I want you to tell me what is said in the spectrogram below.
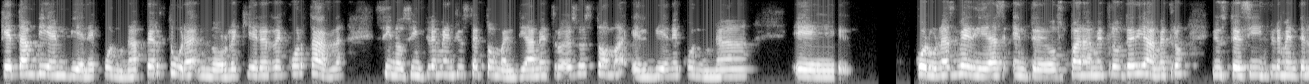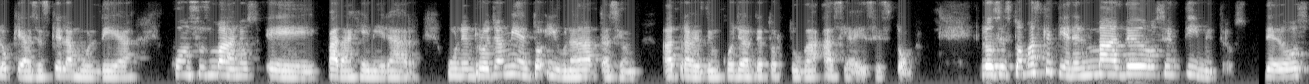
que también viene con una apertura, no requiere recortarla, sino simplemente usted toma el diámetro de su estoma, él viene con una... Eh, con unas medidas entre dos parámetros de diámetro y usted simplemente lo que hace es que la moldea con sus manos eh, para generar un enrollamiento y una adaptación a través de un collar de tortuga hacia ese estoma. Los estomas que tienen más de 2 centímetros, de 2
